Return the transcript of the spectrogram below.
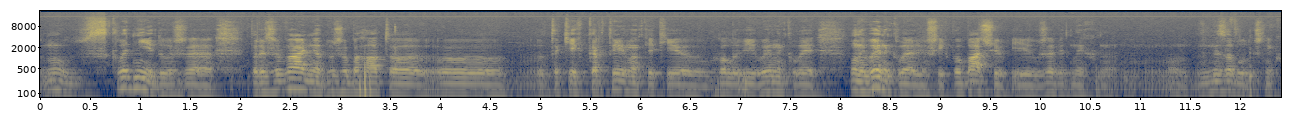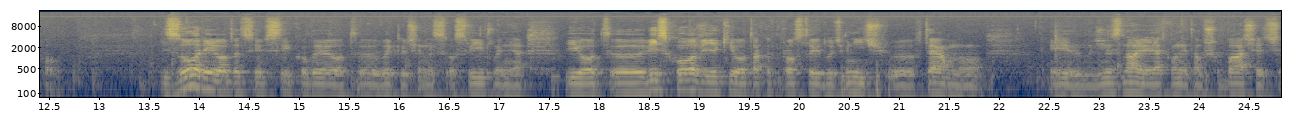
Ну, складні дуже переживання, дуже багато о, таких картинок, які в голові виникли. Ну, не виникли, а я ж їх побачив і вже від них ну, не забудеш ніколи. І зорі, от оці всі, коли от е, виключене освітлення, і от е, військові, які отак от просто йдуть в ніч е, в темну, і не знаю, як вони там що бачать.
